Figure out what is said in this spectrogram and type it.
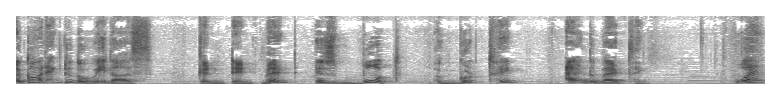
According to the Vedas, contentment is both a good thing and a bad thing. Why?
